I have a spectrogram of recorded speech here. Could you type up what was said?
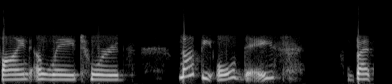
find a way towards not the old days, but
